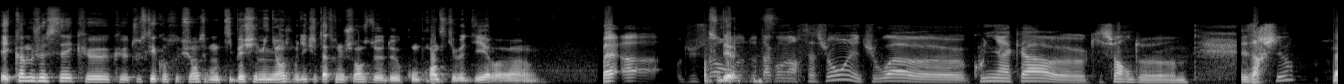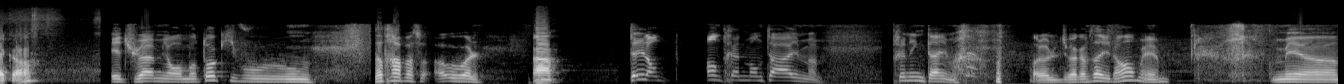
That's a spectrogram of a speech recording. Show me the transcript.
et comme je sais que, que tout ce qui est construction, c'est mon petit péché mignon, je me dis que j'ai peut-être une chance de, de comprendre ce qu'il veut dire. euh. Ben, ah, tu sors de ta conversation et tu vois euh, Kuniaka euh, qui sort de, des archives. D'accord. Et tu as Miromoto qui vous attrape au vol. Ah, C'est l'en- entraînement time. Training time. voilà, le dis pas comme ça évidemment, mais. Mais euh,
